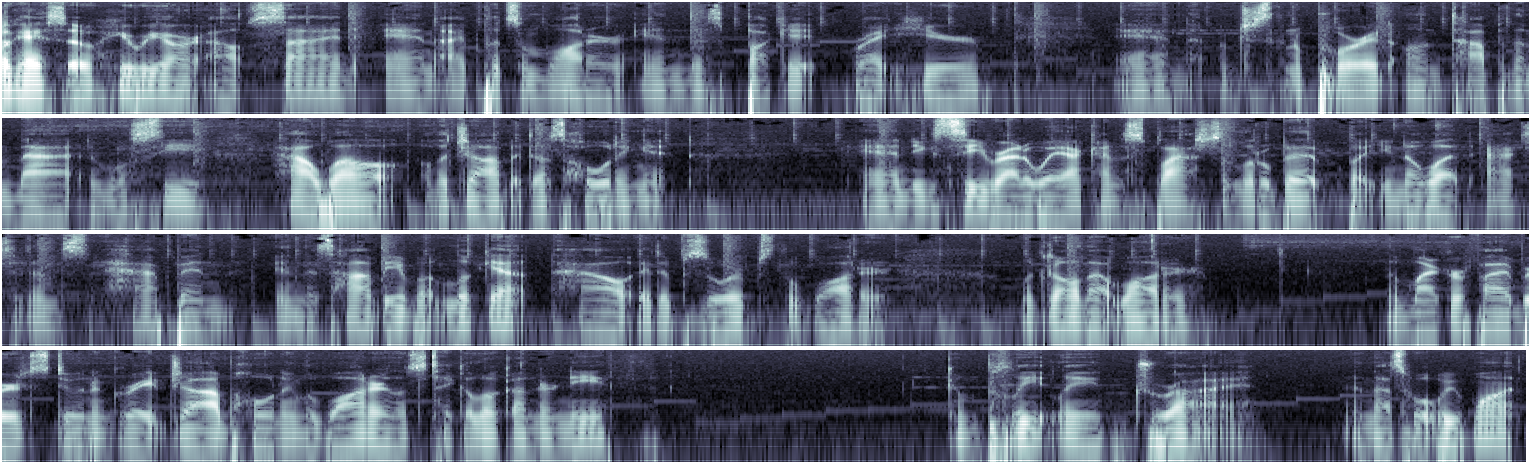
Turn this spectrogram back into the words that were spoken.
Okay, so here we are outside and I put some water in this bucket right here and I'm just going to pour it on top of the mat and we'll see how well of a job it does holding it. And you can see right away I kind of splashed a little bit, but you know what? Accidents happen in this hobby, but look at how it absorbs the water. Look at all that water. The microfiber's doing a great job holding the water. Let's take a look underneath. Completely dry. And that's what we want.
